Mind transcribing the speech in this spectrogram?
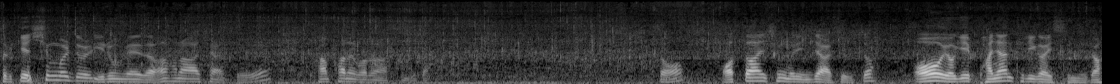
그렇게 식물들 이름에다 하나씩 하나씩 간판을 걸어 놨습니다. 그래서 어떠한 식물인지 알 수 있죠? 어, 여기 반얀트리가 있습니다.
